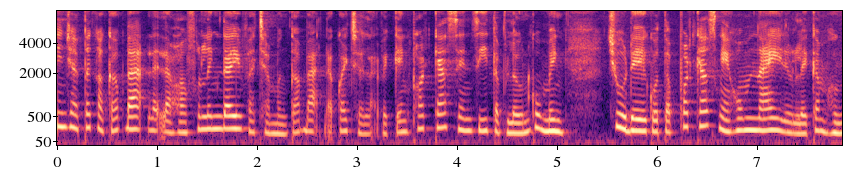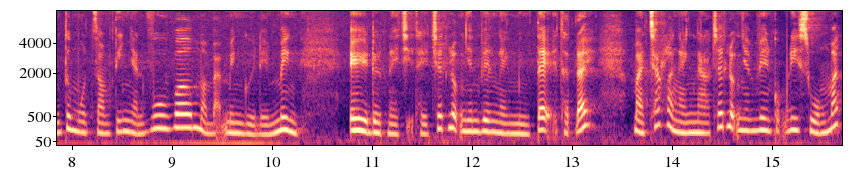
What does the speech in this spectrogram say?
Xin chào tất cả các bạn, lại là Hoàng Phương Linh đây và chào mừng các bạn đã quay trở lại với kênh podcast Gen Z tập lớn của mình. Chủ đề của tập podcast ngày hôm nay được lấy cảm hứng từ một dòng tin nhắn vu vơ mà bạn mình gửi đến mình. Ê, đợt này chị thấy chất lượng nhân viên ngành mình tệ thật đấy, mà chắc là ngành nào chất lượng nhân viên cũng đi xuống mất.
